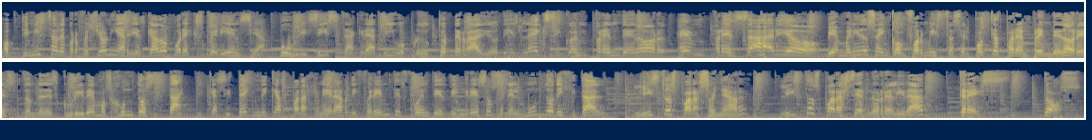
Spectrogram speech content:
Optimista de profesión y arriesgado por experiencia. Publicista, creativo, productor de radio, disléxico, emprendedor, empresario. Bienvenidos a Inconformistas, el podcast para emprendedores, donde descubriremos juntos tácticas y técnicas para generar diferentes fuentes de ingresos en el mundo digital. ¿Listos para soñar? ¿Listos para hacerlo realidad? 3, 2,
